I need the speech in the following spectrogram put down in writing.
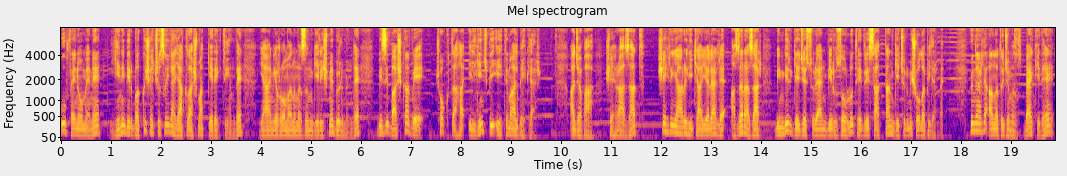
bu fenomene yeni bir bakış açısıyla yaklaşmak gerektiğinde, yani romanımızın gelişme bölümünde bizi başka ve çok daha ilginç bir ihtimal bekler. Acaba Şehrazat, Şehriyarı hikayelerle azar azar binbir gece süren bir zorlu tedrisattan geçirmiş olabilir mi? Hünerli anlatıcımız belki de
